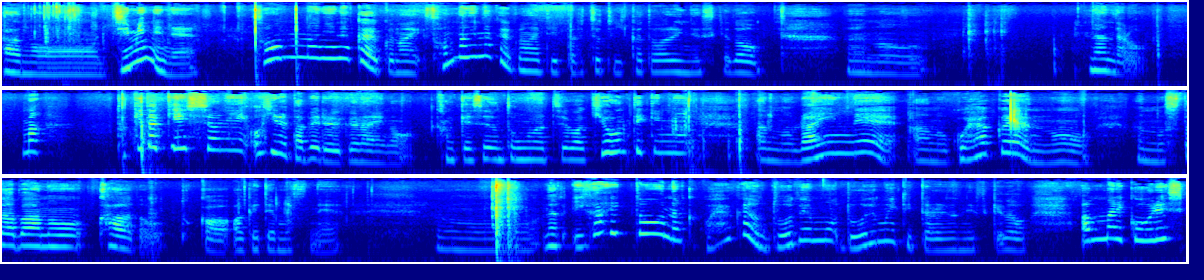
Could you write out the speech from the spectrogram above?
あのー、地味にねそんなに仲良くないそんなに仲良くないって言ったらちょっと言い方悪いんですけどあのー、なんだろうまあ時々一緒にお昼食べるぐらいの関係性の友達は基本的にあの LINE であの500円のあのスタバのカードとかあげてますね。あのー、なんか意外となんか500円どうでもどうでもいいって言ったらあれなんですけどあんまりこう嬉し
